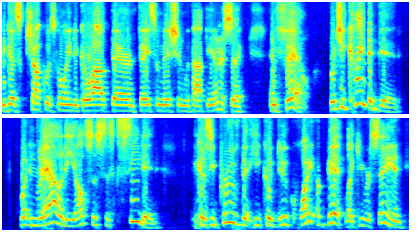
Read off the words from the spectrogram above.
because Chuck was going to go out there and face a mission without the intersect and fail, which he kind of did. But in reality, he also succeeded because he proved that he could do quite a bit, like you were saying,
